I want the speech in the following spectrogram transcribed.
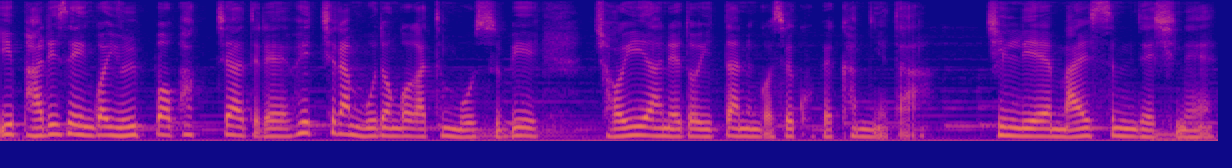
이 바리새인과 율법 학자들의 회칠한 무덤과 같은 모습이 저희 안에도 있다는 것을 고백합니다. 진리의 말씀 대신에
